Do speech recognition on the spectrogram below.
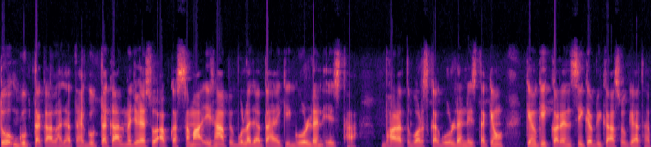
तो गुप्ता काल आ जाता है। गुप्ता काल में जो है, सो आपका समाज यहाँ पे बोला जाता है कि गोल्डन एज था। भारतवर्ष का गोल्डन एज था। क्यों? क्योंकि करेंसी का विकास हो गया था,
